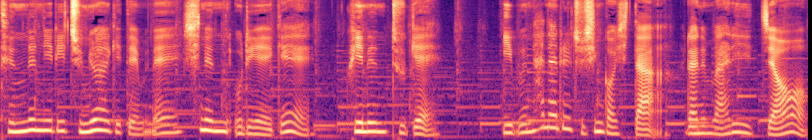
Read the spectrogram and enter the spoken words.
듣는 일이 중요하기 때문에 신은 우리에게 귀는 두 개, 입은 하나를 주신 것이다. 라는 말이 있죠.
